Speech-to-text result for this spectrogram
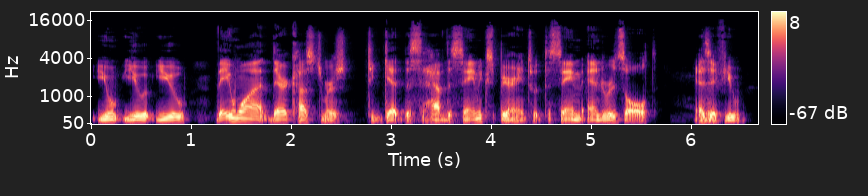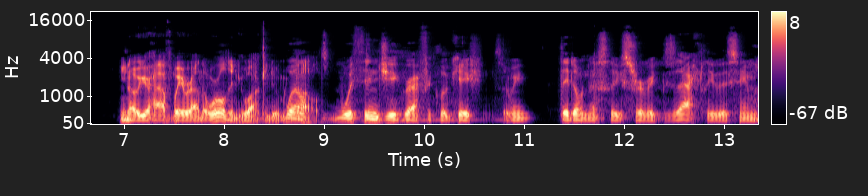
you you you they want their customers to get this have the same experience with the same end result as if you you know you're halfway around the world and you walk into a Well, McDonald's. within geographic locations. I mean, they don't necessarily serve exactly the same.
